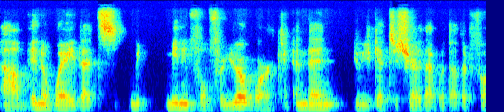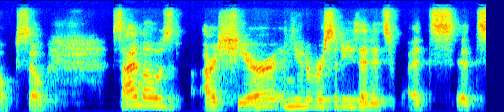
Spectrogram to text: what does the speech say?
um, in a way that's meaningful for your work and then you get to share that with other folks. So silos are here in universities and it's it's it's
